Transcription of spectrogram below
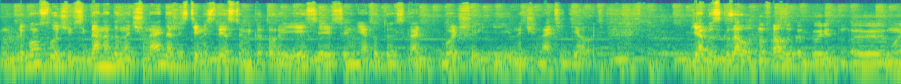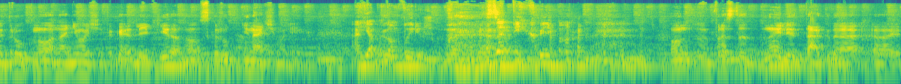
Но в любом случае, всегда надо начинать, даже с теми средствами, которые есть, а если нету, то искать больше и начинать и делать. Я бы сказал одну фразу, как говорит э, мой друг, но она не очень такая для эфира, но скажу иначе маленько. А я потом вырежу. Запикаю. Он просто, ну или так, да. э,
